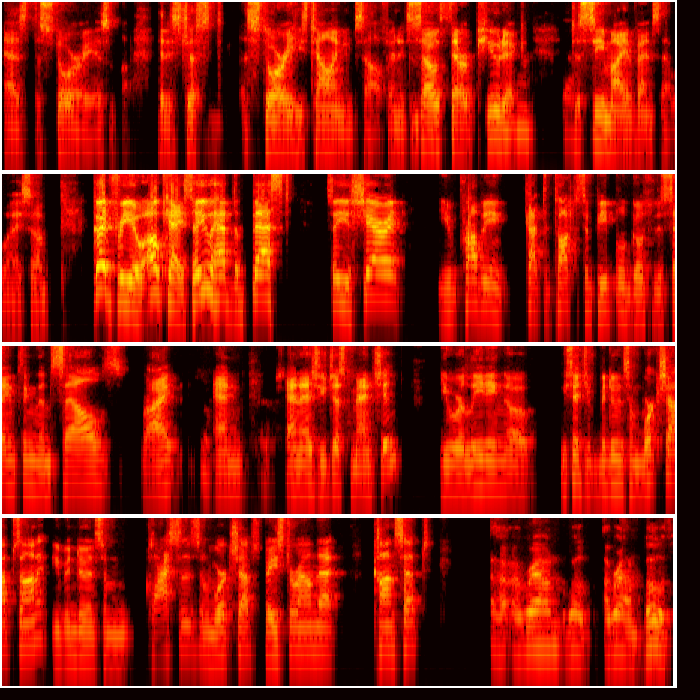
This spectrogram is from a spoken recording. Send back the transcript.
as the story is that it's just a story he's telling himself. And it's so therapeutic mm-hmm. yeah. to see my events that way. So good for you. Okay. So you have the best. So you share it. You probably got to talk to some people, go through the same thing themselves, right? And and as you just mentioned, you were leading a you said you've been doing some workshops on it. You've been doing some classes and workshops based around that concept? Uh, around well around both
